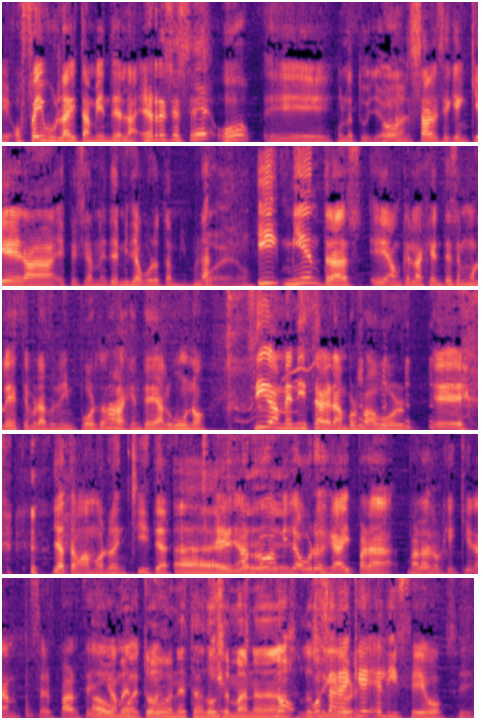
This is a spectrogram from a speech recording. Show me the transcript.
eh, o Facebook Live también de la RCC o, eh, o la tuya, o sálvese quien quiera, especialmente Emilia Boro también, ¿verdad? Bueno. Y mientras, eh, aunque la gente se moleste, ¿verdad? pero no importa, no la gente de alguno, síganme en Instagram, por favor. Eh, ya tomámoslo en chiste. Ay, arroba. Emilia Boro es gay para, para Bueno. los que quieran ser parte, digamos, de ¿Aumentó todo en estas dos Y- semanas No, los vos sabés que Eliseo, Sí.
